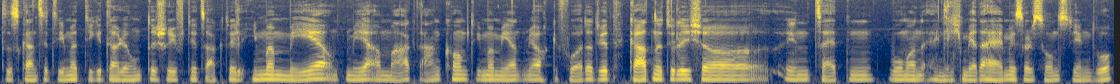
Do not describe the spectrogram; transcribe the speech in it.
das ganze Thema digitale Unterschrift jetzt aktuell immer mehr und mehr am Markt ankommt, immer mehr und mehr auch gefordert wird. Gerade natürlich äh, in Zeiten, wo man eigentlich mehr daheim ist als sonst irgendwo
